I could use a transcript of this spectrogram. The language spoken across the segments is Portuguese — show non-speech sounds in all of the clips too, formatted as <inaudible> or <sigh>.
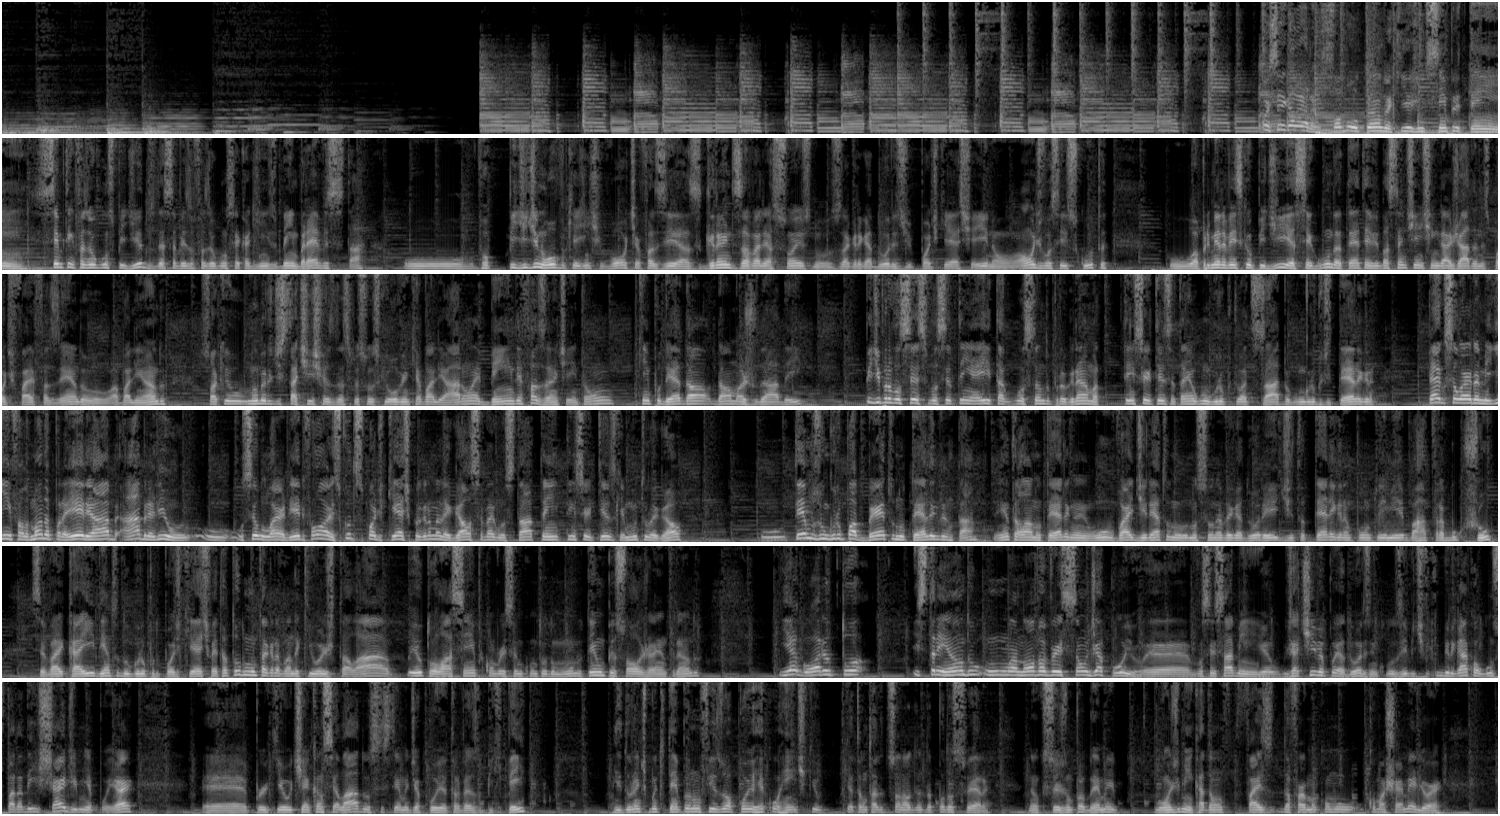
Pois sim, galera, só voltando aqui, a gente sempre tem, sempre tem que fazer alguns pedidos, dessa vez eu vou fazer alguns recadinhos bem breves, tá? O, vou pedir de novo que a gente volte a fazer as grandes avaliações nos agregadores de podcast aí, não, onde você escuta. O, a primeira vez que eu pedi, a segunda até, teve bastante gente engajada no Spotify fazendo, avaliando. Só que o número de estatísticas das pessoas que ouvem que avaliaram é bem defasante. Então, quem puder, dá, dá uma ajudada aí. Pedir para você, se você tem aí, tá gostando do programa, tem certeza que você tá em algum grupo de WhatsApp, algum grupo de Telegram. Pega o celular do amiguinho e fala, manda para ele, abre, abre, ali o, o, o, celular dele, fala, ó, oh, escuta esse podcast, programa é legal, você vai gostar, tem, tem certeza que é muito legal. O, temos um grupo aberto no Telegram, tá? Entra lá no Telegram ou vai direto no, no seu navegador aí, digita telegram.me barra Trabuco Show. Você vai cair dentro do grupo do podcast, vai estar tá, todo mundo tá gravando aqui hoje, tá lá. Eu tô lá sempre conversando com todo mundo, tem um pessoal já entrando. E agora eu tô estreando uma nova versão de apoio. É, vocês sabem, eu já tive apoiadores, inclusive tive que brigar com alguns para deixar de me apoiar, é, porque eu tinha cancelado o sistema de apoio através do PicPay. E durante muito tempo eu não fiz o apoio recorrente que, que é tão tradicional dentro da podosfera. Não que seja um problema e longe de mim, cada um faz da forma como, como achar melhor.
